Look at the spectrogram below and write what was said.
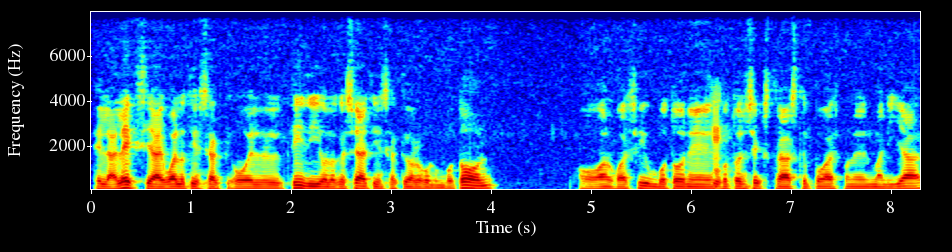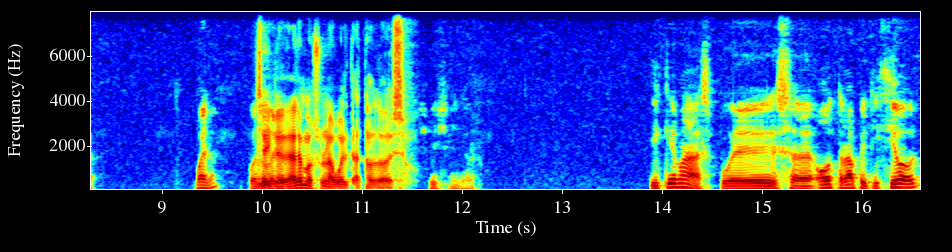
el Alexia, igual lo tienes que activar, o el Siri o lo que sea, tienes que activarlo con un botón o algo así, un botón, Mm. botones extras que puedas poner en manillar. Bueno, pues Sí, le daremos una vuelta a todo eso. Sí, señor. ¿Y qué más? Pues eh, otra petición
